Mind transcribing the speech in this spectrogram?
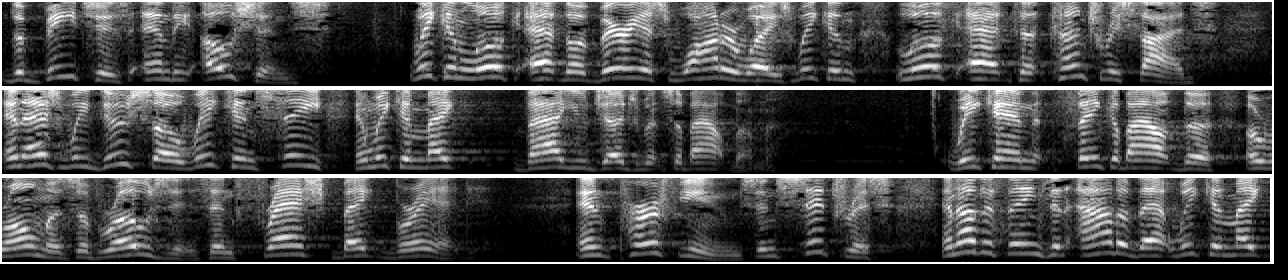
the beaches and the oceans. We can look at the various waterways. We can look at uh, countrysides and as we do so, we can see and we can make value judgments about them. We can think about the aromas of roses and fresh baked bread and perfumes and citrus and other things. And out of that, we can make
